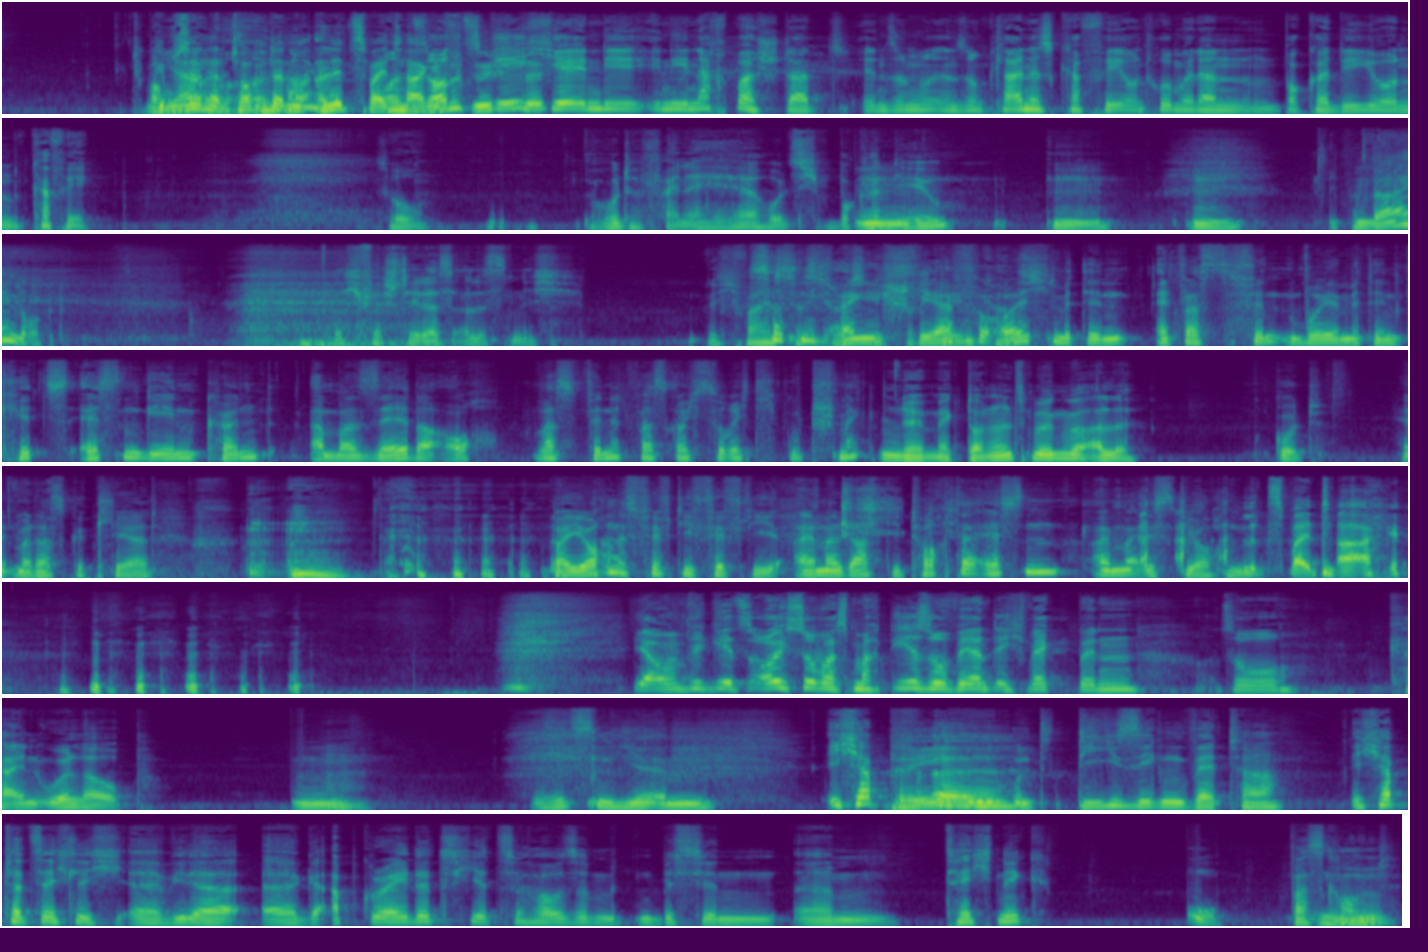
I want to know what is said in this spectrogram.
Du gibst Ja, deiner und- Tochter nur alle zwei und Tage sonst gehe Frühstück. ich hier in die, in die Nachbarstadt, in so, ein- in so ein kleines Café und hole mir dann ein Bocadillo und einen Kaffee. So. Holt der feine Herr, holt sich ein Bocadillo. Mhm. Ich bin beeindruckt. Ich verstehe das alles nicht. Ich weiß, ist das nicht eigentlich schwer verstehen für kannst. euch, mit den etwas zu finden, wo ihr mit den Kids essen gehen könnt, aber selber auch was findet, was euch so richtig gut schmeckt? Nö, McDonalds mögen wir alle. Gut, hätten wir das geklärt. Bei Jochen ist 50-50. Einmal darf die Tochter essen, einmal isst Jochen. Alle zwei Tage. Ja, und wie geht's euch so? Was macht ihr so, während ich weg bin? So. Kein Urlaub. Wir sitzen hier im Ich habe Regen äh, und diesigen Wetter. ich habe tatsächlich äh, wieder äh, geupgradet hier zu Hause mit ein bisschen ähm, Technik. Oh, was Mhm. kommt?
